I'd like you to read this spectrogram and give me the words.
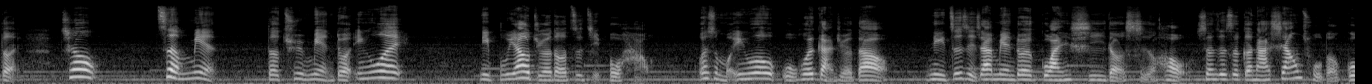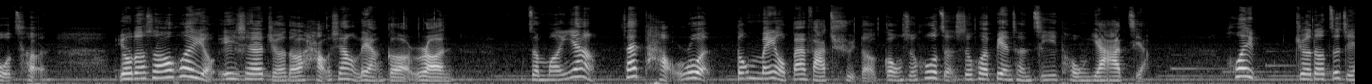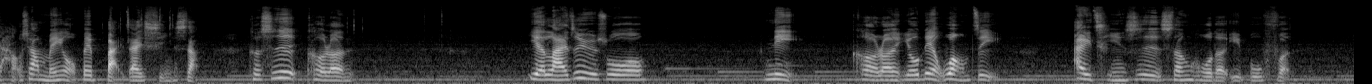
对，就正面的去面对，因为你不要觉得自己不好。为什么？因为我会感觉到你自己在面对关系的时候，甚至是跟他相处的过程，有的时候会有一些觉得好像两个人怎么样在讨论。都没有办法取得共识，或者是会变成鸡同鸭讲，会觉得自己好像没有被摆在心上。可是可能也来自于说，你可能有点忘记，爱情是生活的一部分。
